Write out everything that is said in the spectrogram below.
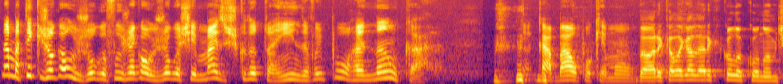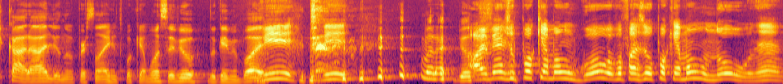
Não, mas tem que jogar o jogo. Eu fui jogar o jogo, achei mais escroto ainda. Eu falei, porra, não, cara. Acabar o Pokémon. Da hora aquela galera que colocou o nome de caralho no personagem do Pokémon, você viu? Do Game Boy? Vi, vi. Maravilhoso. Ao invés do Pokémon Go, eu vou fazer o Pokémon No, né?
